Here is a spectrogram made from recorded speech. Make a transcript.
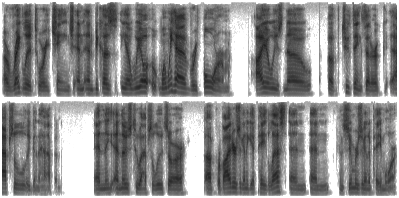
a regulatory change. And and because you know we all, when we have reform i always know of two things that are absolutely going to happen. And the and those two absolutes are uh, providers are going to get paid less and and consumers are going to pay more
